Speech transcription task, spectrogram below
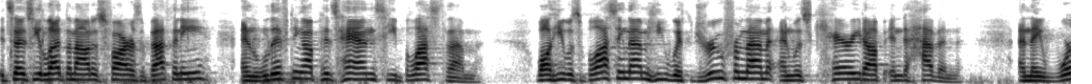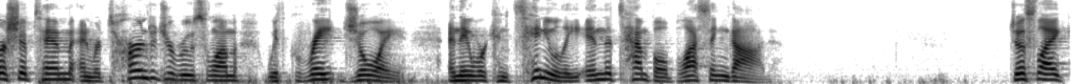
It says he led them out as far as Bethany, and lifting up his hands, he blessed them. While he was blessing them, he withdrew from them and was carried up into heaven. And they worshiped him and returned to Jerusalem with great joy. And they were continually in the temple blessing God. Just like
